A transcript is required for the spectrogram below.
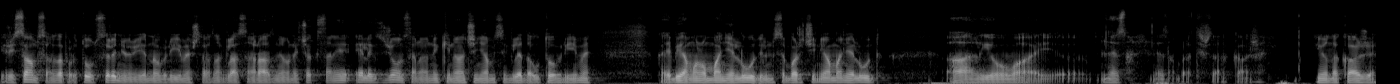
jer i sam sam zapravo to u srednju jedno vrijeme, šta znam, glasan razne, one čak sam Alex Johnson na neki način, ja mislim, gledao u to vrijeme, kad je bio malo manje lud, ili mi se bar činio manje lud, ali ovaj, ne znam, ne znam, brate, šta kaže. I onda kaže,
